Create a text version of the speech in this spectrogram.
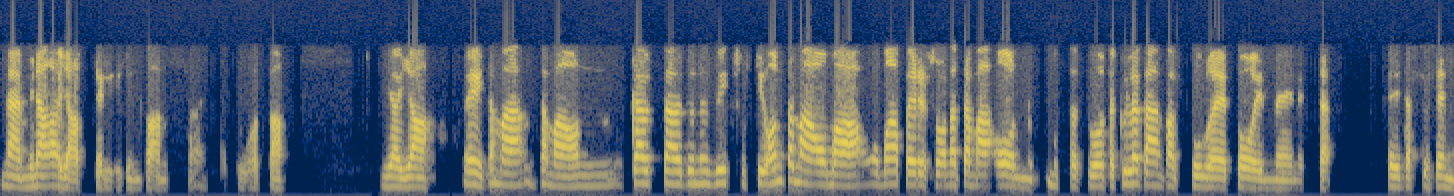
Näin minä ajattelisin kanssa. Että tuota, ja, ja ei tämä, tämä on käyttäytynyt viksusti, on tämä oma, oma persoona, tämä on, mutta tuota, kyllä tämän kanssa tulee toimeen, että ei tässä sen,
